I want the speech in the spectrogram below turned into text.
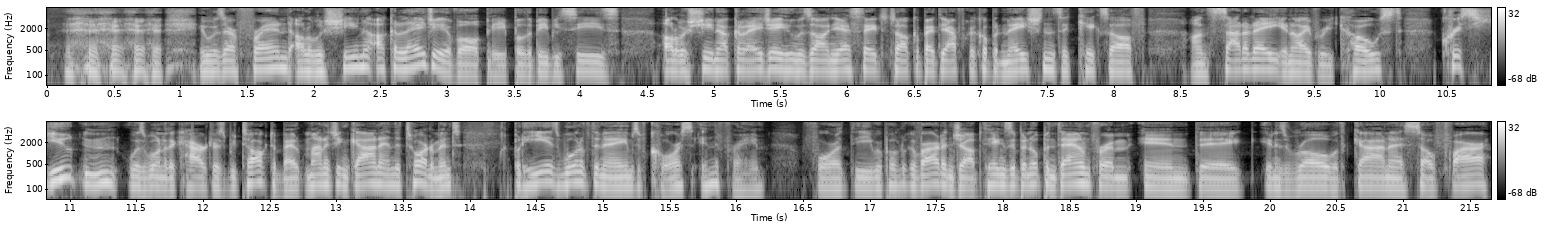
it was our friend Oluwashina Okeleje of all people, the BBC's Oluwashina Okeleje, who was on yesterday to talk about the Africa Cup of Nations. It kicks off on Saturday in Ivory Coast. Chris Hughton was one of the characters we talked about, managing Ghana in the tournament, but he is one of the names, of course, in the frame for the Republic of Ireland job. Things have been up and down for him in the in his role with Ghana so far.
